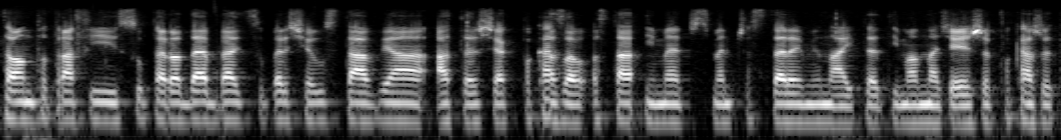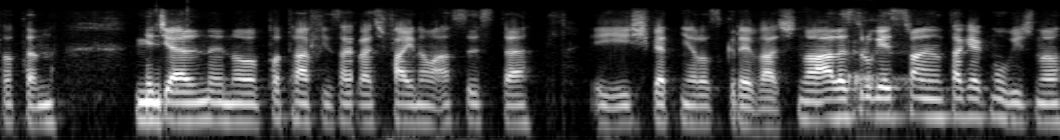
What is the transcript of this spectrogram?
To on potrafi super odebrać, super się ustawia, a też jak pokazał ostatni mecz z Manchesterem United i mam nadzieję, że pokaże to ten niedzielny, no potrafi zagrać fajną asystę i świetnie rozgrywać. No ale z drugiej strony, no, tak jak mówisz, no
